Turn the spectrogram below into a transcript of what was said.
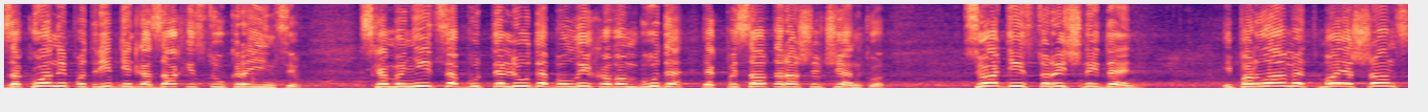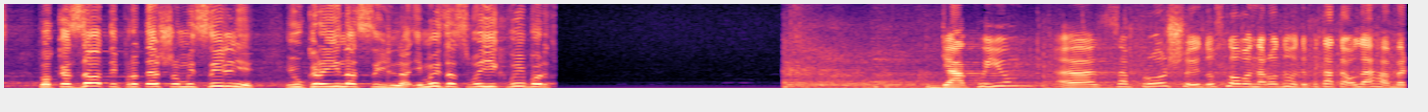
закони потрібні для захисту українців. Схаменіться, будьте люди, бо лихо вам буде, як писав Тарас Шевченко. Сьогодні історичний день, і парламент має шанс показати про те, що ми сильні і Україна сильна. І ми за своїх виборців. Дякую. Е, Запрошую до слова народного депутата Олега Березюка.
